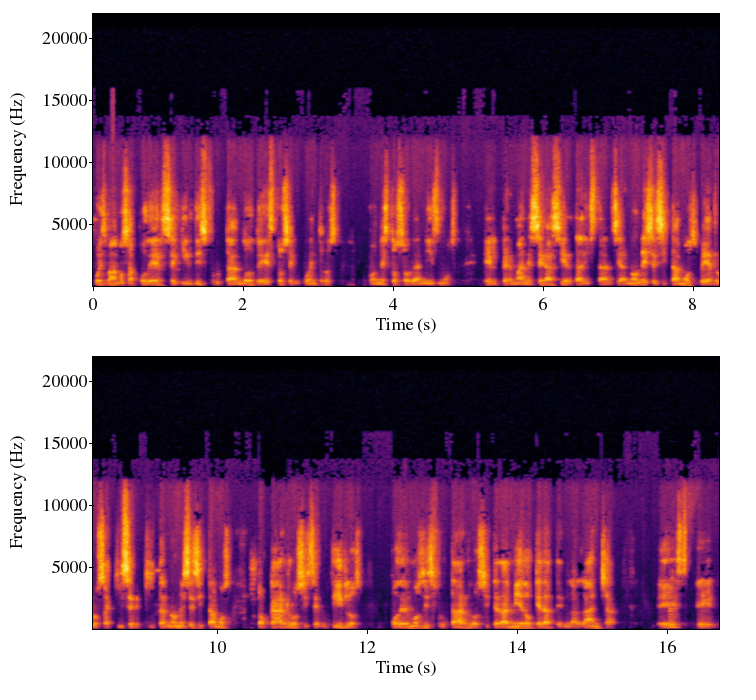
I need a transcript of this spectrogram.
pues vamos a poder seguir disfrutando de estos encuentros con estos organismos. El permanecer a cierta distancia, no necesitamos verlos aquí cerquita, no necesitamos tocarlos y sentirlos, podemos disfrutarlo. Si te da miedo, quédate en la lancha. Este,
